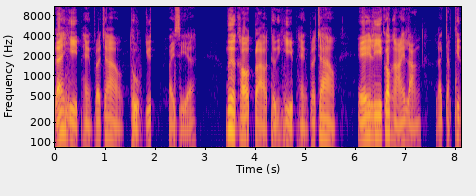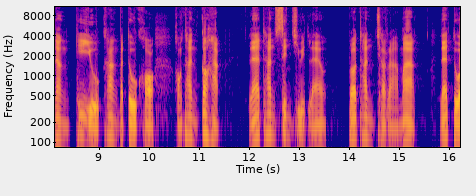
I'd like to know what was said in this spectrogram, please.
และหีบแห่งพระเจ้าถูกยึดไปเสีย เมื่อเขากล่าวถึงหีบแห่งพระเจ้า เอลีก็หงายหลังและจากที่นั่งที่อยู่ข้างประตูคอของท่านก็หัก และท่านสิ้นชีวิตแล้ว เพราะท่านชรามาก และตัว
